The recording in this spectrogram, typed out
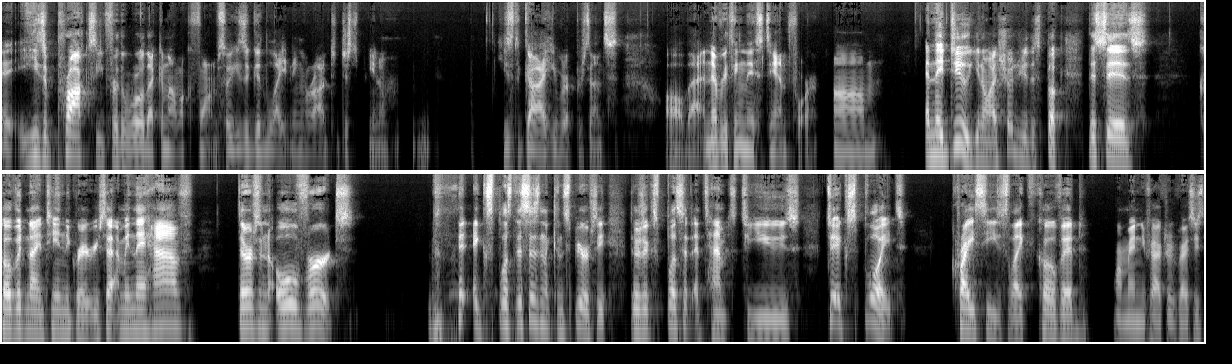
eh, he's a proxy for the World Economic Forum. So he's a good lightning rod to just, you know, he's the guy who represents all that and everything they stand for. Um, and they do, you know, I showed you this book. This is COVID 19, the Great Reset. I mean, they have, there's an overt explicit, this isn't a conspiracy. There's explicit attempt to use, to exploit crises like COVID or manufactured crises,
